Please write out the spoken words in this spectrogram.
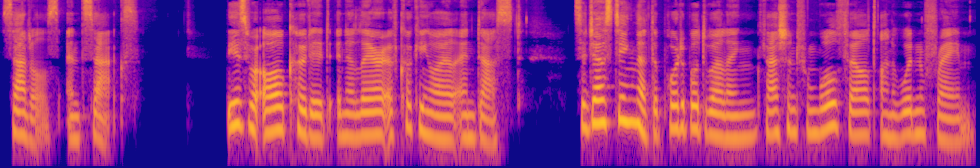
saddles, and sacks. These were all coated in a layer of cooking oil and dust, suggesting that the portable dwelling, fashioned from wool felt on a wooden frame,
